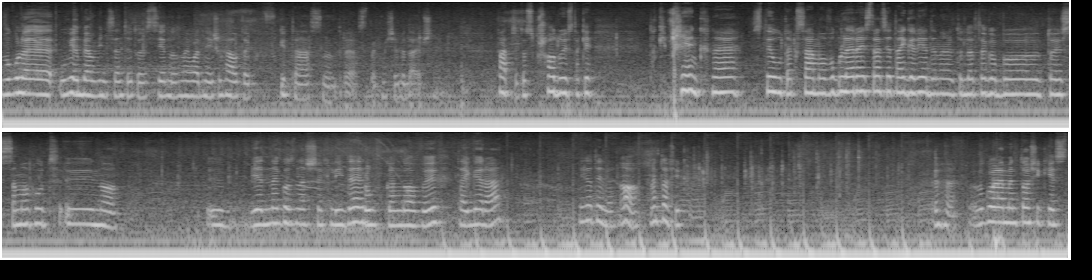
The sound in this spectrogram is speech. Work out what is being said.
W ogóle uwielbiam Vincenty, to jest jedno z najładniejszych autek w GTA San Andreas, tak mi się wydaje przynajmniej. Patrzcie, to z przodu jest takie, takie piękne, z tyłu tak samo. W ogóle rejestracja Tiger 1, ale to dlatego, bo to jest samochód, yy, no, yy, jednego z naszych liderów gangowych, Tigera. I to tyle. O, mentosik. W ogóle mentosik jest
